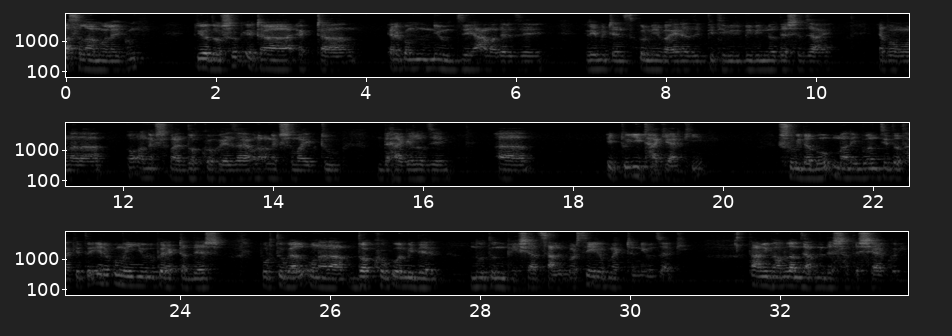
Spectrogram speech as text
আসসালামু আলাইকুম। প্রিয় দর্শক, এটা একটা এরকম নিউজ যে আমাদের যে রেমিটেন্স কর্মী ভাইরা যে পৃথিবীর বিভিন্ন দেশে যায় এবং ওনারা অনেক সময় দক্ষ হয়ে যায় অনেক সময় একটু দেখা গেল যে একটু ই থাকে আর কি, সুবিধা মানে বঞ্চিত থাকে। তো এরকম এই ইউরোপের একটা দেশ, পর্তুগাল, ওনারা দক্ষ কর্মীদের নতুন ভিসা চালু করছে, এরকম একটা নিউজ আর কি। তা আমি ভাবলাম যে আপনাদের সাথে শেয়ার করি।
